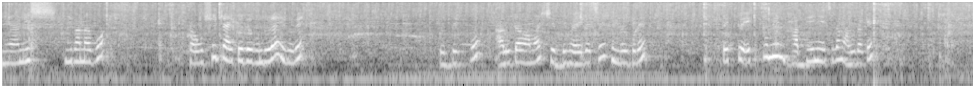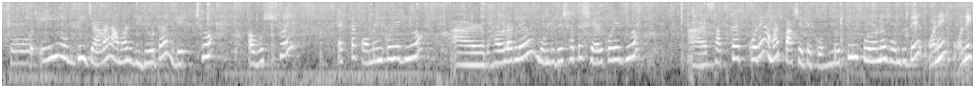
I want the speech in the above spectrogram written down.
নিরামিষ কী বানাবো? তো অবশ্যই ট্রাই করবে বন্ধুরা এইভাবে। তো দেখব, আলুটাও আমার সেদ্ধ হয়ে গেছে সুন্দর করে। একটু একটু আমি ভাত দিয়ে নিয়েছিলাম আলুটাকে। তো এই অবধি যারা আমার ভিডিওটা দেখছ, অবশ্যই একটা কমেন্ট করে দিও। আর ভালো লাগলেও বন্ধুদের সাথে শেয়ার করে দিও। আর সাবস্ক্রাইব করে আমার পাশে থেকো। নতুন পুরনো বন্ধুদের অনেক অনেক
